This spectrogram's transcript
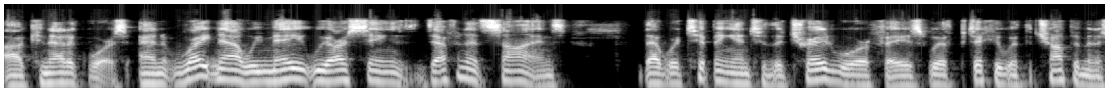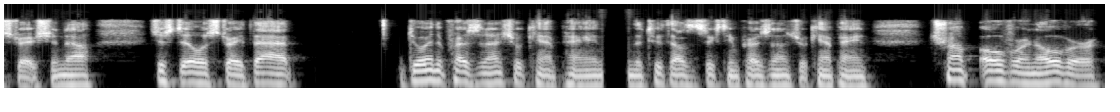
uh, kinetic wars. And right now, we may we are seeing definite signs that we're tipping into the trade war phase with, particularly with the Trump administration. Now, just to illustrate that, during the presidential campaign, the 2016 presidential campaign, Trump over and over,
